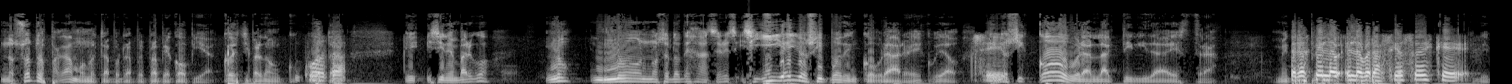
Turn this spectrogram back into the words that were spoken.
nosotros pagamos nuestra propia copia, perdón, cuota. Y, sin embargo, no, no, no se nos deja hacer eso. Y, ellos sí pueden cobrar, eh, cuidado. Ellos sí cobran la actividad extra. Pero es que lo, gracioso es que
